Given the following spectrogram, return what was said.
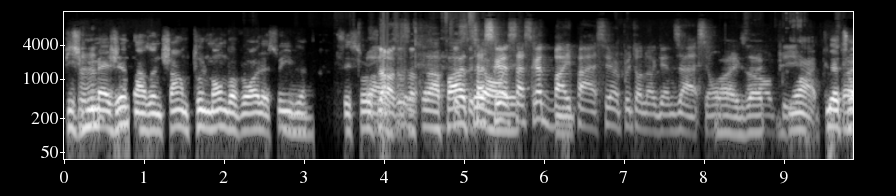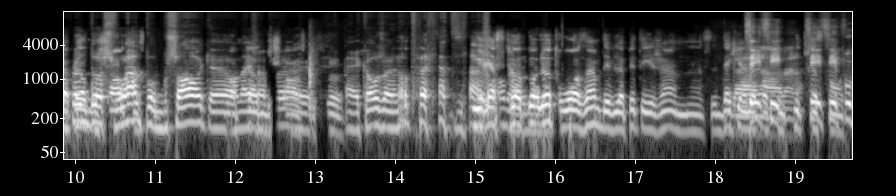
Puis je Mhm. m'imagine dans une chambre, tout le monde va vouloir le suivre. là. C'est sûr. Ouais. Non, c'est ça. Serait, est- ça serait de bypasser un peu ton organisation. Ouais, exact. puis- Ouais. Puis là, tu vas un peu le perdre douche pour Bouchard qu'on aille chercher un, autre organisation. Il ne restera pas là trois ans pour développer tes jeunes. C'est dès faut,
